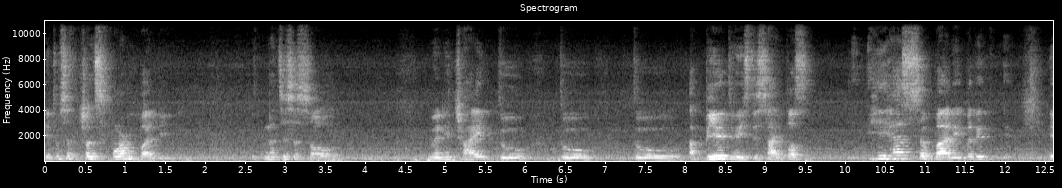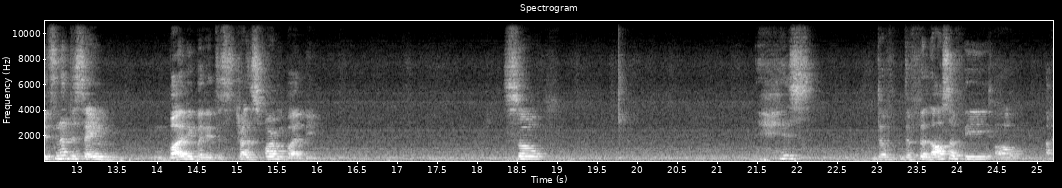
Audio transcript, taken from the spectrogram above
it was a transformed body, not just a soul. When he tried to to to appear to his disciples, he has a body, but it it's not the same body, but it is transformed body. So his the the philosophy of uh,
